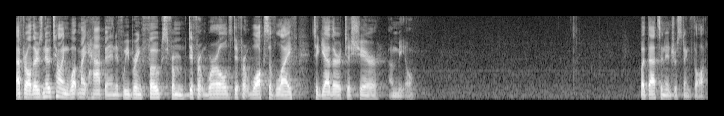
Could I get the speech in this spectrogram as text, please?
After all, there's no telling what might happen if we bring folks from different worlds, different walks of life together to share a meal. But that's an interesting thought.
